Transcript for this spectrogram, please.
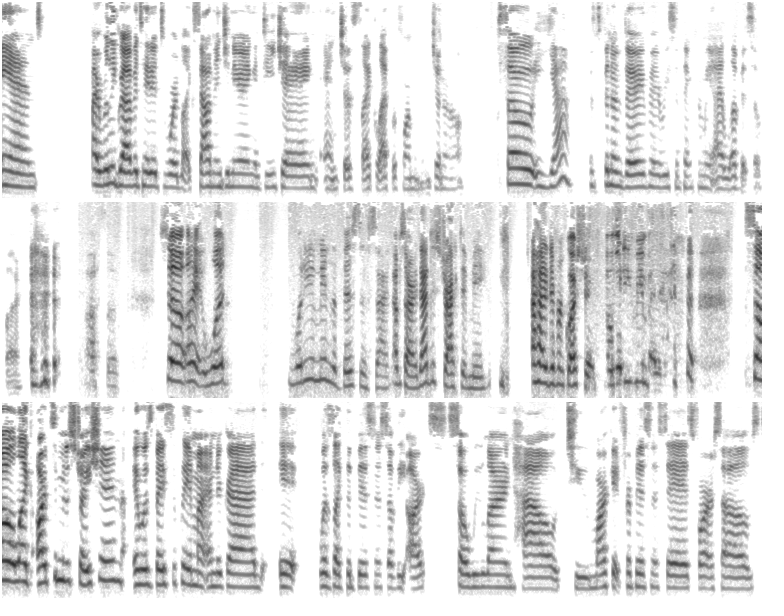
And I really gravitated toward like sound engineering and DJing and just like live performing in general. So yeah, it's been a very, very recent thing for me. I love it so far. awesome. So okay, what what do you mean the business side? I'm sorry, that distracted me. I had a different question. But what do you mean by that? so like arts administration, it was basically in my undergrad, it was like the business of the arts. So we learned how to market for businesses for ourselves.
